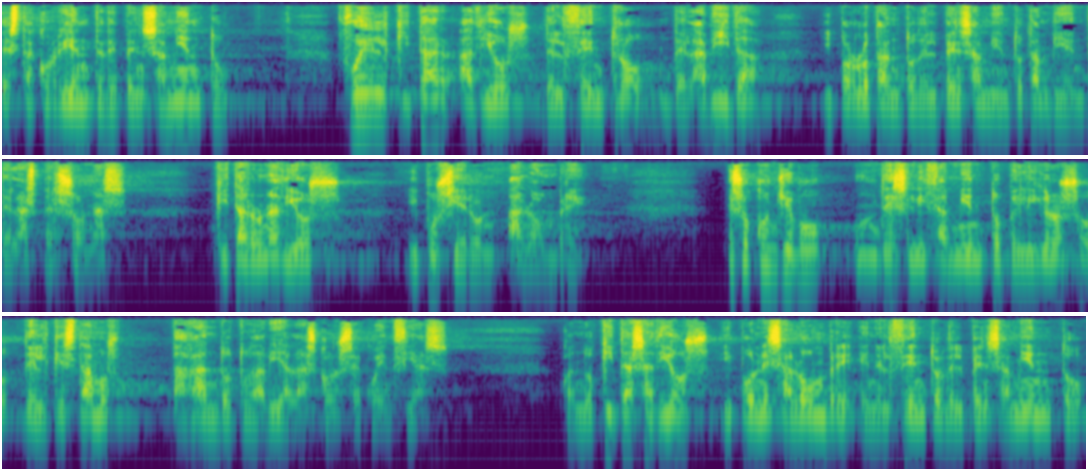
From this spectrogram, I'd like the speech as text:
esta corriente de pensamiento fue el quitar a Dios del centro de la vida y por lo tanto del pensamiento también de las personas. Quitaron a Dios y pusieron al hombre. Eso conllevó un deslizamiento peligroso del que estamos pagando todavía las consecuencias. Cuando quitas a Dios y pones al hombre en el centro del pensamiento,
